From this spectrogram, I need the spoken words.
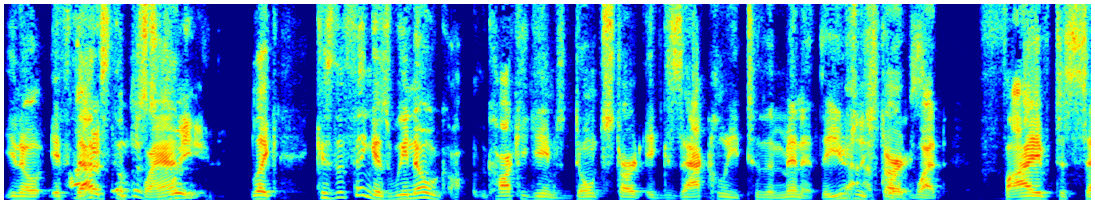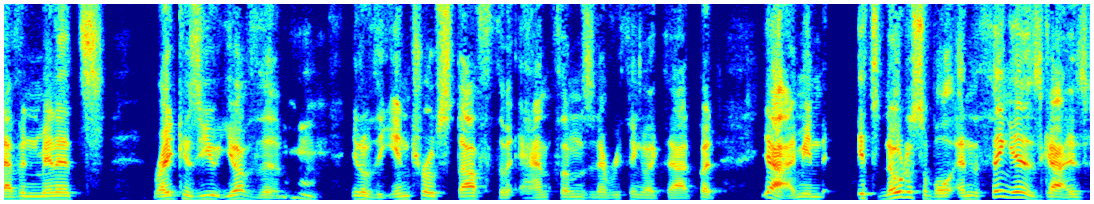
you know, if that's the plan, disagree. like because the thing is, we know hockey games don't start exactly to the minute. They usually yeah, start course. what five to seven minutes, right? Because you you have the mm-hmm. you know the intro stuff, the anthems, and everything like that. But yeah, I mean, it's noticeable. And the thing is, guys,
